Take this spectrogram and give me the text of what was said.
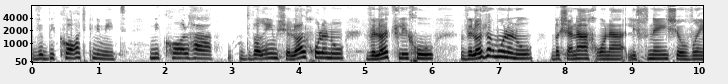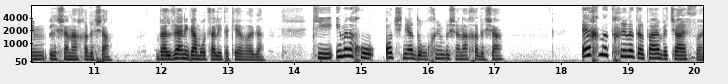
וביקורת פנימית מכל הדברים שלא הלכו לנו ולא הצליחו ולא זרמו לנו בשנה האחרונה לפני שעוברים לשנה חדשה. ועל זה אני גם רוצה להתעכב רגע. כי אם אנחנו עוד שנייה דורכים בשנה חדשה, איך נתחיל את 2019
